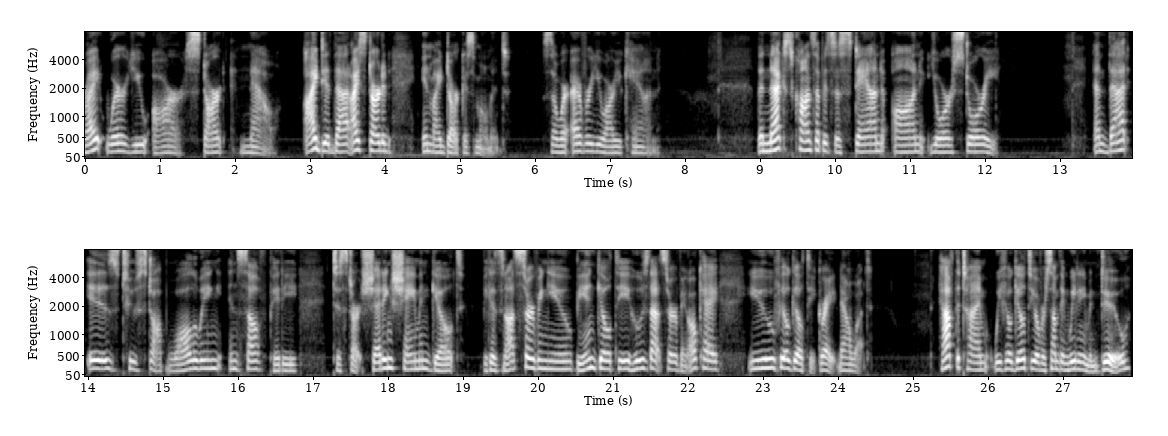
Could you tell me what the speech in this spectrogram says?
right where you are. Start now. I did that. I started in my darkest moment. So wherever you are, you can. The next concept is to stand on your story. And that is to stop wallowing in self pity, to start shedding shame and guilt because it's not serving you, being guilty. Who's that serving? Okay, you feel guilty. Great. Now what? Half the time, we feel guilty over something we didn't even do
